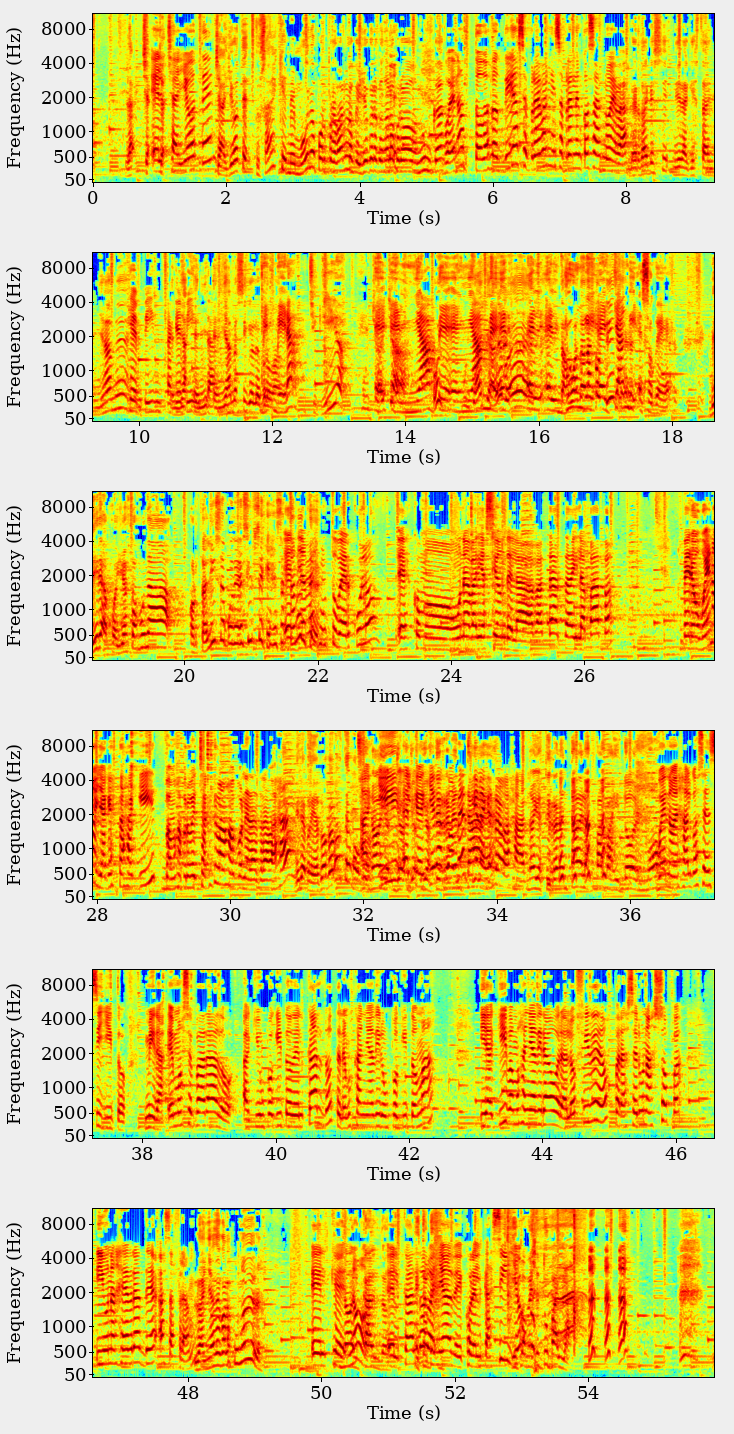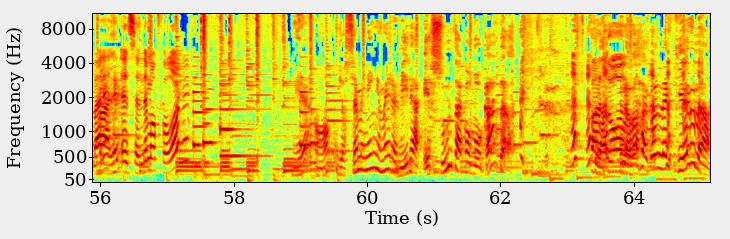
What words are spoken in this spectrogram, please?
La cha- El cha- chayote. chayote. Tú sabes que me muero por probar lo que yo creo que no lo he probado nunca. Bueno, todos los días se prueban y se aprenden cosas nuevas. ¿Verdad que sí? Mira, aquí está el ñame. Qué pinta, El qué el- pinta. El, ñame sí que lo he Mi- probado. Mira, chiquillo, el, Muchacha. el ñape, Uy, el muchacha, ñame, el, eh, el, el está aguanta las yungi, el yangui, ¿eso qué es? Mira, pues yo esto es una hortaliza, puede decirse que es El exactamente. llame es un tubérculo, es como una variación de la batata y la papa. Pero bueno, ya que estás aquí, vamos a aprovechar y te vamos a poner a trabajar. Mira, pero ya tú acabaste. ¿o Aquí No, yo- yo- el que yo quiera estoy comer tiene que trabajar. No, yo estoy reventada de las papas y todo el moho. Bueno, es algo sencillito. Mira, hemos separado aquí un poquito del caldo, tenemos que añadir un poquito más. Y aquí vamos a añadir ahora los fideos para hacer una sopa y unas hebras de azafrán. ¿Lo añade con la espumadera? El que No, el no, caldo. el caldo lo Estate- añade con el y casillo. comete tú para allá. ¿vale? Vale. Encendemos fogones. Mira, oh, yo sé mi niño, mira. Mira, es zurda como Cata. Para Tra- todo. Trabaja con la izquierda.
